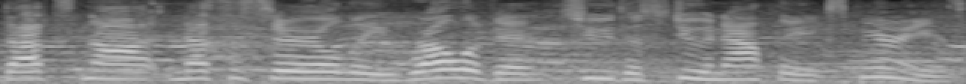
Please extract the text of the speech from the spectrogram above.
that's not necessarily relevant to the student athlete experience.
